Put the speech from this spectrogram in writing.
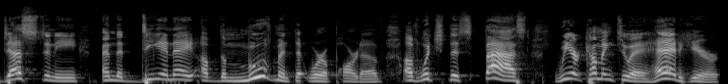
destiny and the DNA of the movement that we're a part of, of which this fast, we are coming to a head here.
